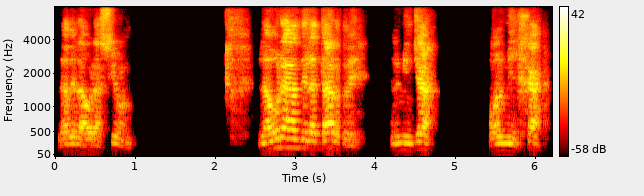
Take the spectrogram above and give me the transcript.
la de la oración. La hora de la tarde, el minjá o el minjá,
